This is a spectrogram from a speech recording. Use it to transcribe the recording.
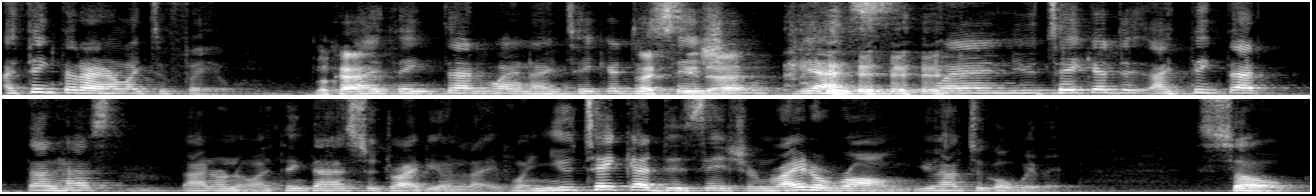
I think that I don't like to fail. Okay. I think that when I take a I decision, yes, when you take a, de- I think that that has I don't know. I think that has to drive you in life. When you take a decision, right or wrong, you have to go with it. So,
